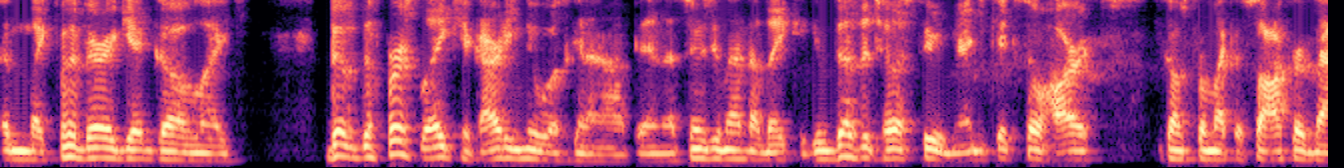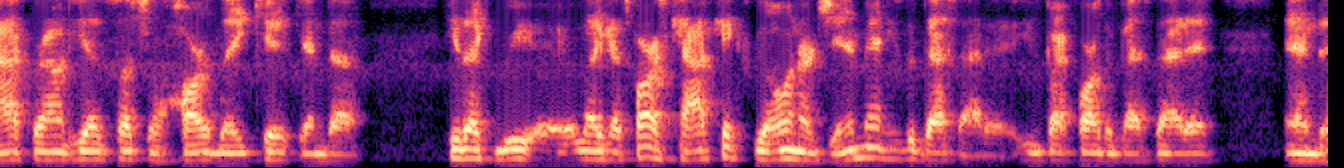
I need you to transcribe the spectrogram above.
and like from the very get go, like the the first leg kick, I already knew what was gonna happen. As soon as he landed that leg kick, he does it to us too, man. He kicks so hard. He comes from like a soccer background. He has such a hard leg kick, and uh, he like we like as far as calf kicks go in our gym, man, he's the best at it. He's by far the best at it. And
